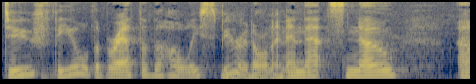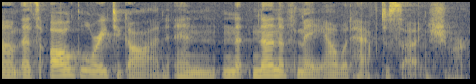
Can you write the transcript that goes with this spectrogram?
do feel the breath of the Holy Spirit on it. And that's no, um, that's all glory to God and n- none of me, I would have to say. Sure.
